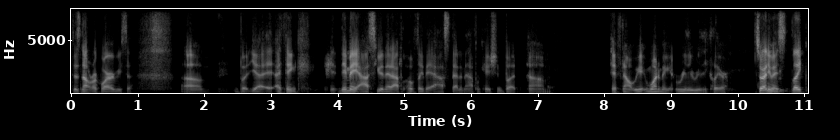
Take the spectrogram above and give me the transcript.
does not require a visa. Um, but yeah, I- I think they may ask you in that app. Hopefully, they ask that in the application, but um, if not, we want to make it really, really clear. So, anyways, like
